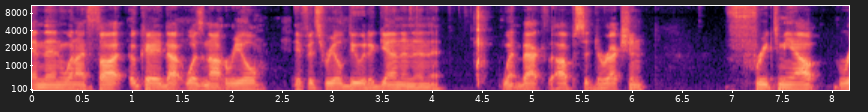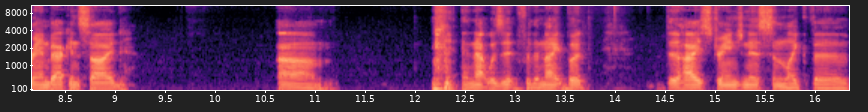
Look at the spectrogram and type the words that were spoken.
and then when i thought okay that was not real if it's real do it again and then it went back the opposite direction freaked me out ran back inside um and that was it for the night. But the high strangeness and like the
